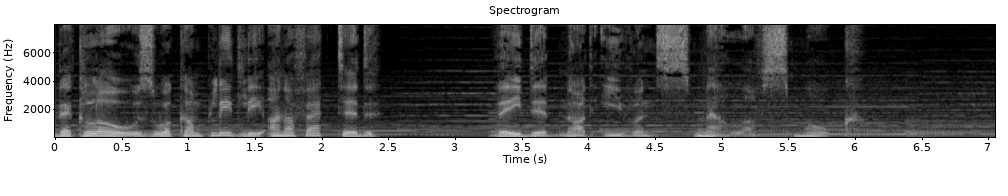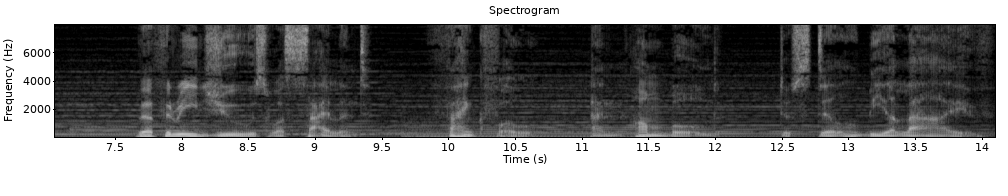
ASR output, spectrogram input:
Their clothes were completely unaffected. They did not even smell of smoke. The three Jews were silent, thankful, and humbled to still be alive.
